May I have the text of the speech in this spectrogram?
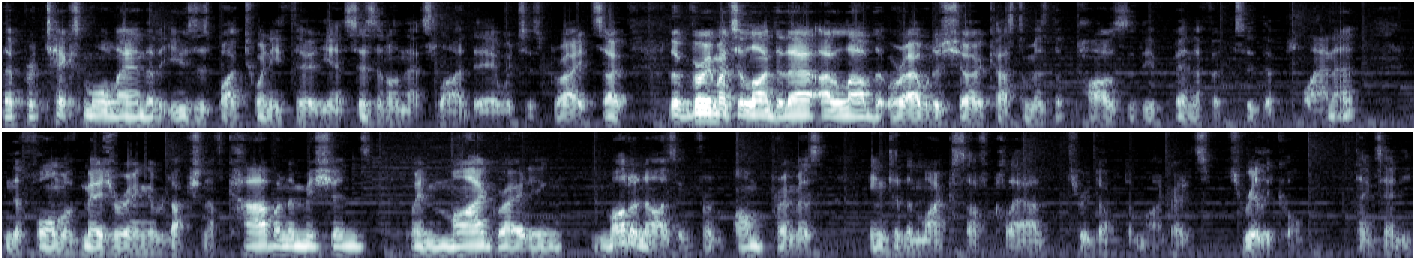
that protects more land that it uses by 2030. And it says it on that slide there, which is great. So, look, very much aligned to that. I love that we're able to show customers the positive benefit to the planet in the form of measuring a reduction of carbon emissions when migrating, modernizing from on premise into the Microsoft cloud through Dr. Migrate. It's, it's really cool. Thanks, Andy.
